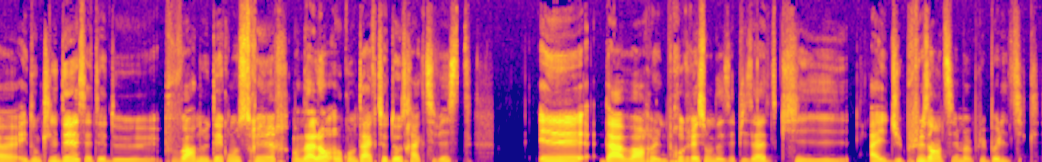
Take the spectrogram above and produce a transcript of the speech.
Euh, et donc l'idée, c'était de pouvoir nous déconstruire en allant au contact d'autres activistes et d'avoir une progression des épisodes qui aille du plus intime au plus politique.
